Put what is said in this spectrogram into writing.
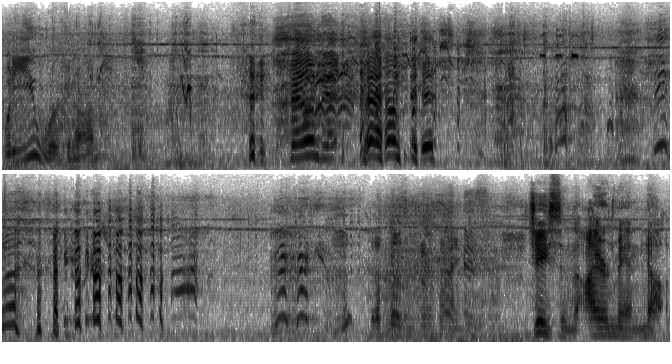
What are you working on? Found it. Found it. Jason, the Iron Man nut.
